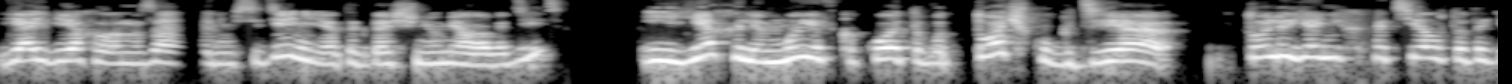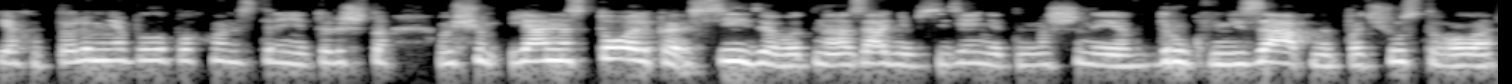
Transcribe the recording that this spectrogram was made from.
я ехала на заднем сиденье, я тогда еще не умела водить. И ехали мы в какую-то вот точку, где то ли я не хотела туда ехать, то ли у меня было плохое настроение, то ли что. В общем, я настолько, сидя вот на заднем сиденье этой машины, я вдруг внезапно почувствовала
